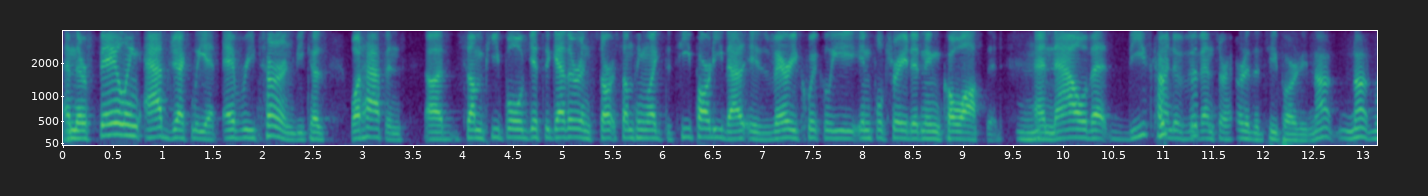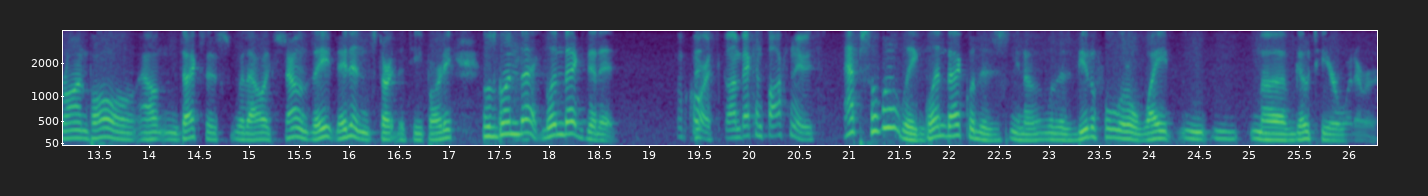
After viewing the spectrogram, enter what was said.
and they're failing abjectly at every turn because what happens? Uh, some people get together and start something like the Tea Party that is very quickly infiltrated and co-opted. Mhm. And now that these kind of Let's- events are started the Tea Party, not not Ron Paul out in Texas with Alex Jones. They they didn't start the Tea Party. It was Glenn Beck. Glenn Beck did it. Of course, Glenn Beck and Fox News. Absolutely, Glenn Beck with his you know with his beautiful little white uh, goatee or whatever.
